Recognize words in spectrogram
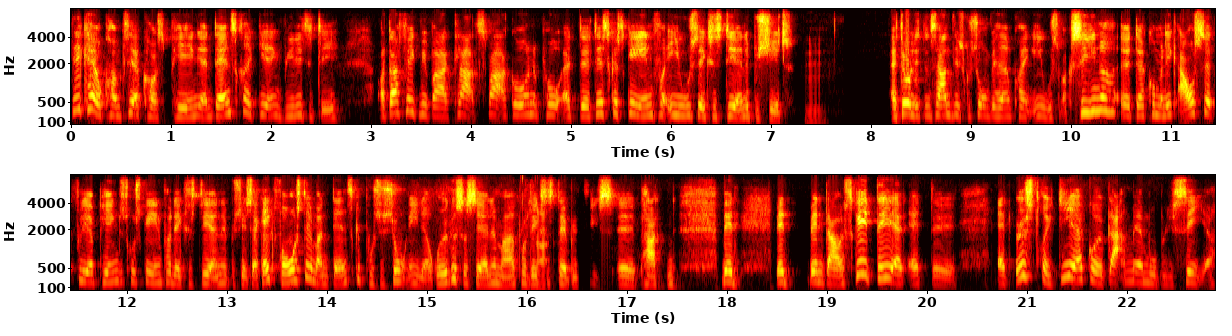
det kan jo komme til at koste penge. En dansk regering villig til det? Og der fik vi bare et klart svar gående på, at øh, det skal ske inden for EU's eksisterende budget. Mm. Altså, det var lidt den samme diskussion, vi havde omkring EU's vacciner. Øh, der kunne man ikke afsætte flere penge, det skulle ske inden for det eksisterende budget. Så jeg kan ikke forestille mig, at den danske position egentlig har rykket sig særlig meget på stabilitetspakten. Men, men, men der er jo sket det, at, at, øh, at Østrig de er gået i gang med at mobilisere.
